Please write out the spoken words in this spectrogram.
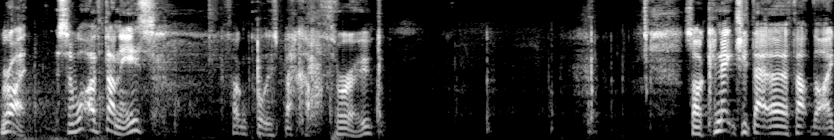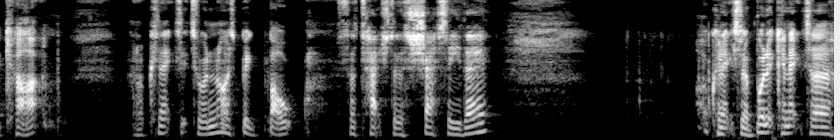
Right, so what I've done is, if I can pull this back up through, so I connected that earth up that I cut, and I'll connect it to a nice big bolt that's attached to the chassis there. I've connected a bullet connector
